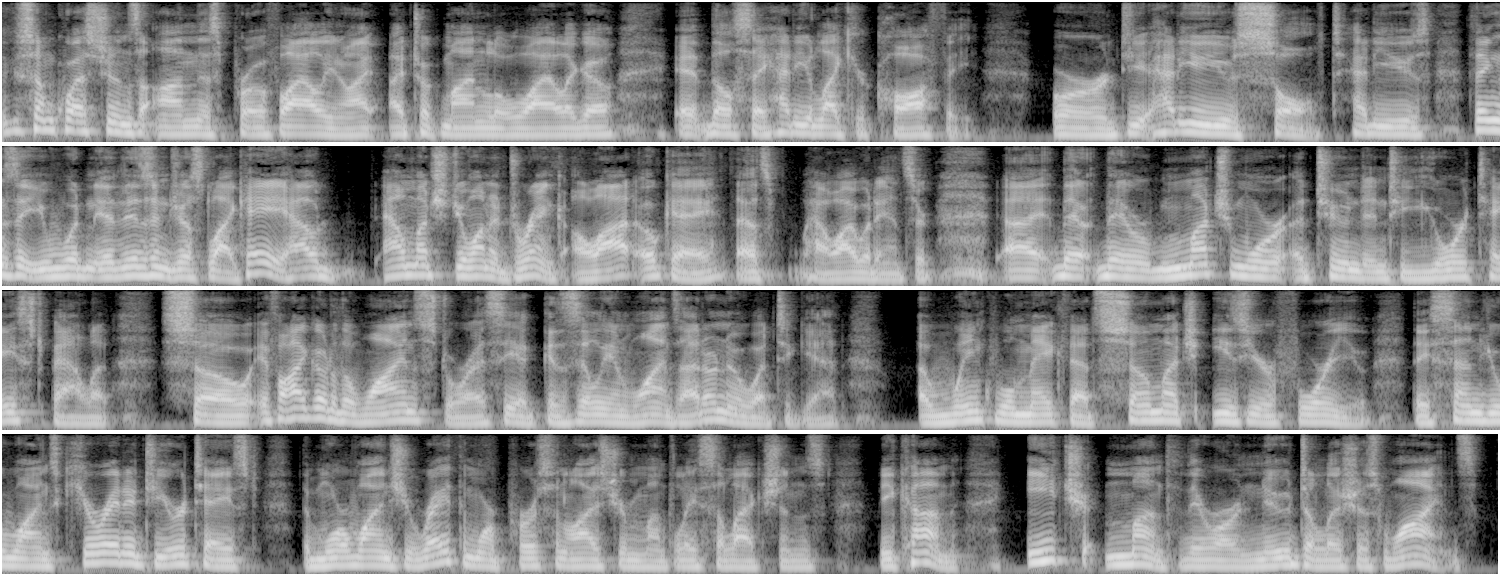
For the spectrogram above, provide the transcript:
Some questions on this profile, you know, I, I took mine a little while ago. It, they'll say, How do you like your coffee? or do you, how do you use salt? How do you use things that you wouldn't? It isn't just like, hey, how how much do you want to drink? A lot? Okay, that's how I would answer. Uh, they're, they're much more attuned into your taste palette. So if I go to the wine store, I see a gazillion wines. I don't know what to get. A Winc will make that so much easier for you. They send you wines curated to your taste. The more wines you rate, the more personalized your monthly selections become. Each month, there are new delicious wines.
